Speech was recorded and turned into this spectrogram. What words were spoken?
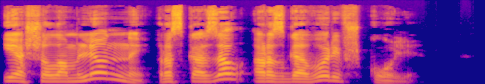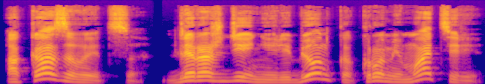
и, ошеломленный, рассказал о разговоре в школе. Оказывается, для рождения ребенка, кроме матери,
